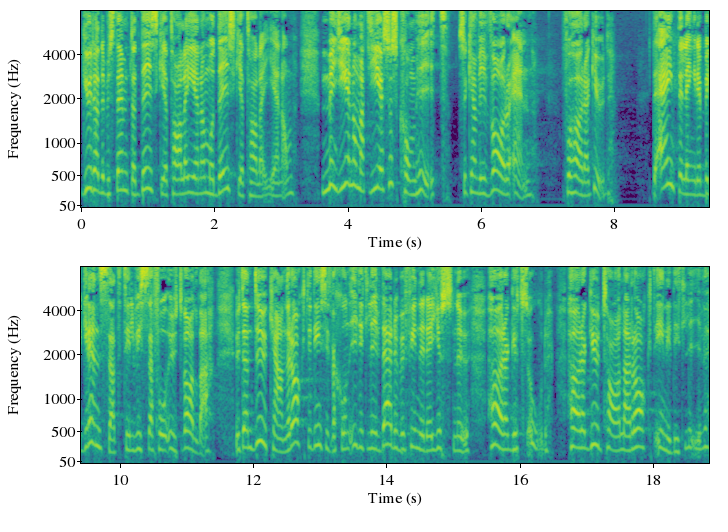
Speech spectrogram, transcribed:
Gud hade bestämt att dig ska jag tala igenom och dig ska jag tala igenom. Men genom att Jesus kom hit så kan vi var och en få höra Gud. Det är inte längre begränsat till vissa få utvalda, utan du kan rakt i din situation, i ditt liv, där du befinner dig just nu, höra Guds ord. Höra Gud tala rakt in i ditt liv.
